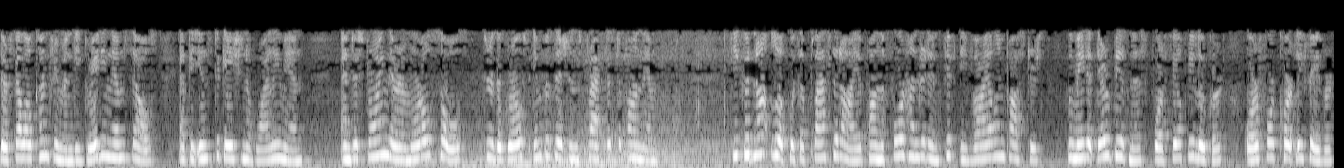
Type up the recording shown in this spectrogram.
their fellow countrymen degrading themselves at the instigation of wily men, and destroying their immortal souls through the gross impositions practiced upon them. He could not look with a placid eye upon the four hundred and fifty vile impostors who made it their business for filthy lucre or for courtly favor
